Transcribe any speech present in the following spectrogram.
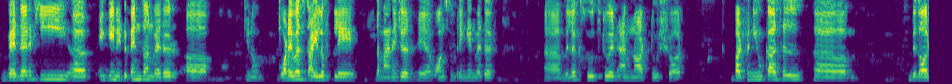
whether he uh, again, it depends on whether uh, you know whatever style of play the manager uh, wants to bring in, whether uh, Willock suits to it. I'm not too sure. But for Newcastle, um, with all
